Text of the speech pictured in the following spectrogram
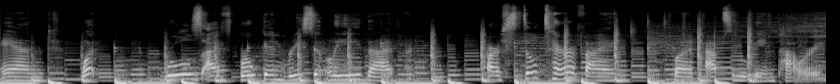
and what rules I've broken recently that are still terrifying, but absolutely empowering.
